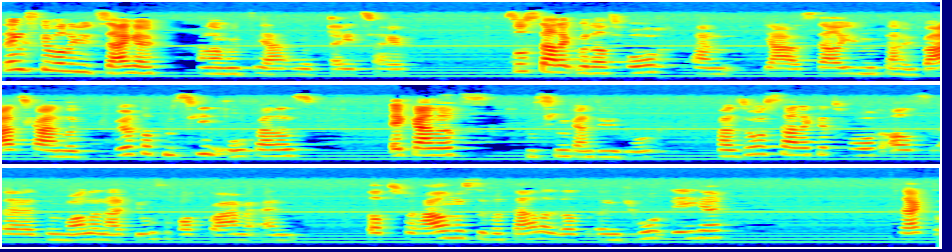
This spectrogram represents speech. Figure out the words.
Denkske wil u iets zeggen. En dan moet, ja, moet hij iets zeggen. Zo stel ik me dat voor. En ja, stel je moet naar uw baas gaan, dan gebeurt dat misschien ook wel eens. Ik ken het. Misschien kent u het ook. Maar zo stel ik het voor als uh, de mannen naar Jozefat kwamen en dat verhaal moesten vertellen dat een groot leger trekt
